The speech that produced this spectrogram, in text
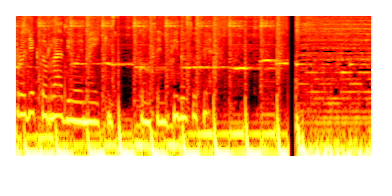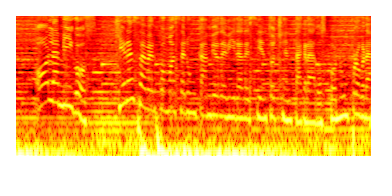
Proyecto Radio MX, con sentido social. Hola amigos, ¿quieren saber cómo hacer un cambio de vida de 180 grados con un programa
